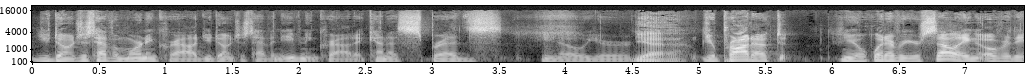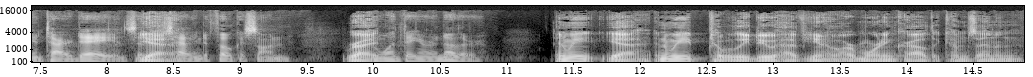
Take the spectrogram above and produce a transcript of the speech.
you don't just have a morning crowd, you don't just have an evening crowd. It kind of spreads, you know, your Yeah. your product, you know, whatever you're selling over the entire day instead Yeah. of just having to focus on Right. one thing or another. And we, yeah, and we totally do have, you know, our morning crowd that comes in and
